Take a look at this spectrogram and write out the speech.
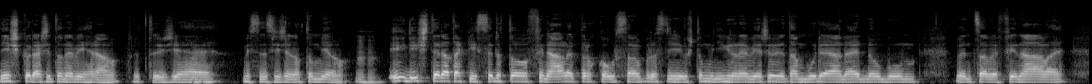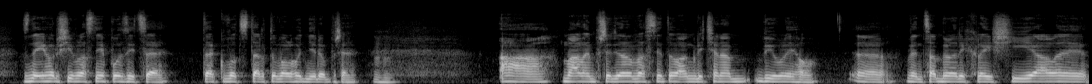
Je škoda, že to nevyhrál, protože hmm. myslím si, že na to měl. Hmm. I když teda taky se do toho finále prokousal, prostě, že už tomu nikdo nevěřil, že tam bude a najednou bum, Venca ve finále z nejhorší vlastně pozice, tak odstartoval hodně dobře. Hmm. A málem předěl vlastně toho angličana Bewleyho Eh, Venca byl rychlejší, ale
